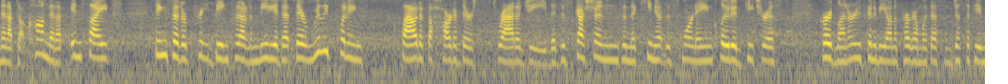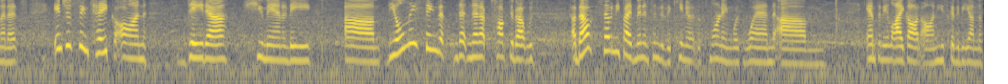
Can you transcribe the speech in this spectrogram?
NetApp.com, NetApp Insights, things that are being put out in the media, that they're really putting cloud at the heart of their strategy. The discussions in the keynote this morning included futurist Gerd Leonhard, who's going to be on the program with us in just a few minutes. Interesting take on data, humanity. Um, the only thing that, that NetApp talked about was about 75 minutes into the keynote this morning was when um, Anthony Lye got on, he's going to be on the,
